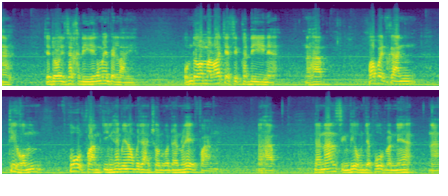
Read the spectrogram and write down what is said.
นะจะโดนอีกสักคดีก็ไม่เป็นไร ผมโดนมาร้อยเจ็ดสิบคดีเนี่ยนะครับ เพราะเป็นการที่ผมพูดความจริงให้พี่น้องประชาชนคนไทยทั้งประเทศฟังนะครับ ดังนั้นสิ่งที่ผมจะพูดวันนี้นะ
